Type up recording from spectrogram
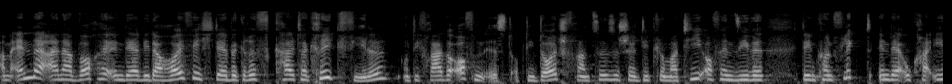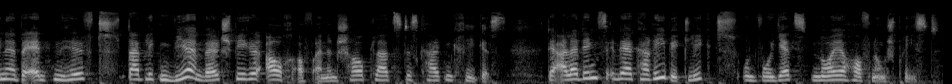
Am Ende einer Woche, in der wieder häufig der Begriff Kalter Krieg fiel und die Frage offen ist, ob die deutsch-französische Diplomatieoffensive den Konflikt in der Ukraine beenden hilft, da blicken wir im Weltspiegel auch auf einen Schauplatz des Kalten Krieges, der allerdings in der Karibik liegt und wo jetzt neue Hoffnung sprießt.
